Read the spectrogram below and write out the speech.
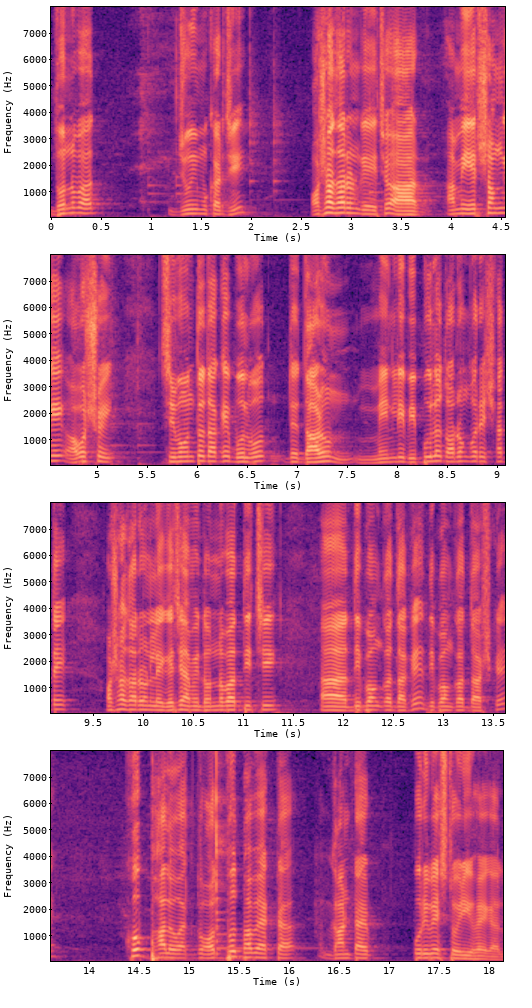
ধন্যবাদ, জুই মুখার্জি। অসাধারণ গেয়েছো, আর আমি এর সঙ্গে অবশ্যই শ্রীমন্ত দাকে বলব, যে দারুণ মেনলি বিপুল তরঙ্গরের সাথে অসাধারণ লেগেছে। আমি ধন্যবাদ দিচ্ছি দীপঙ্কর দাকে, দীপঙ্কর দাসকে। খুব ভালো, একদম অদ্ভুতভাবে একটা গানটার পরিবেশ তৈরি হয়ে গেল।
